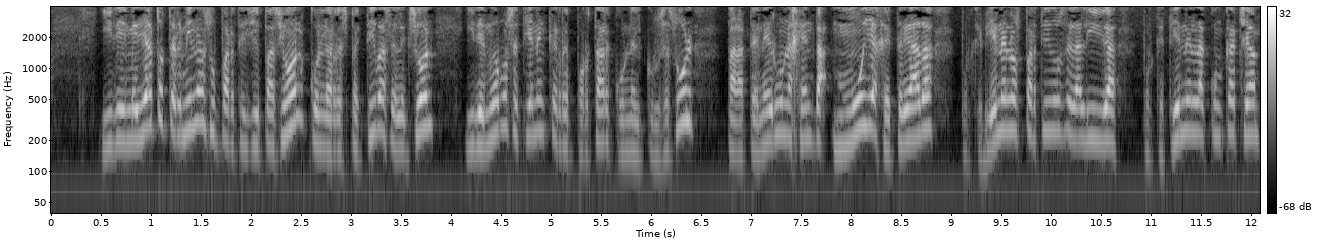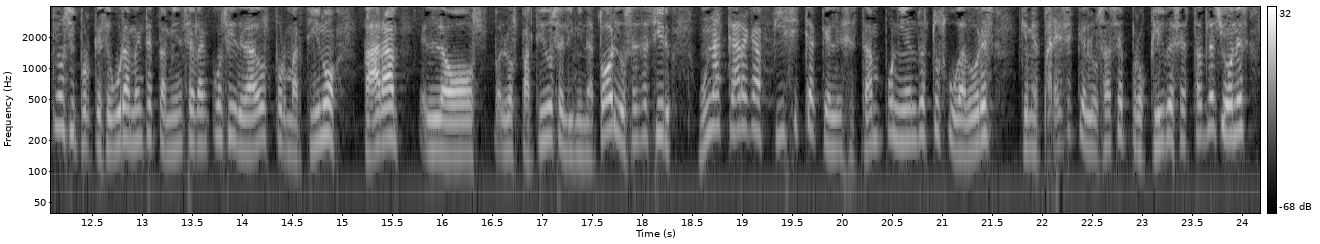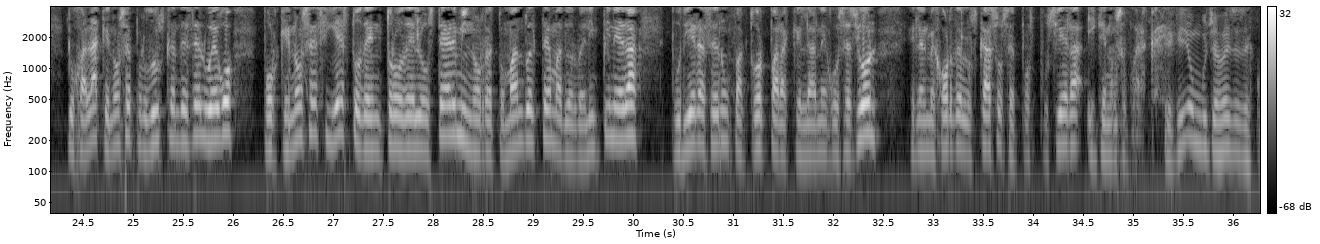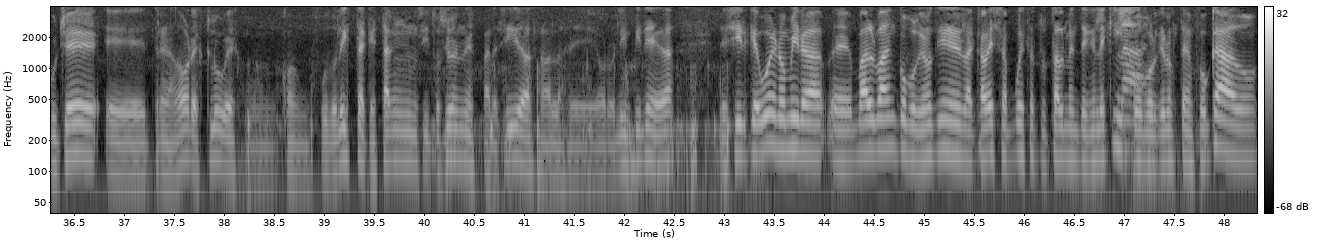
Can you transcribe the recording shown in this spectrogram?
y de inmediato terminan su participación con la respectiva selección y de nuevo se tienen que reportar con el Cruz Azul para tener una agenda muy ajetreada porque vienen los partidos de la liga, porque tienen la Conca Champions y porque seguramente también serán considerados por Martino para los, los partidos eliminatorios, es decir, una carga física que les están poniendo estos jugadores que me parece que los hace proclives a estas lesiones y ojalá que no se produzcan desde luego porque no sé si esto dentro de los términos, retomando el tema de Orbelín Pineda, pudiera ser un factor para que la negociación, en el mejor de los casos, se pospusiera y que no se fuera a caer. Es que yo muchas veces escuché eh, entrenadores, clubes con, futbolistas que están en situaciones parecidas a las de Orbelín Pineda, decir que, bueno, mira, eh, va al banco porque no tiene la cabeza puesta totalmente en el equipo, porque no está enfocado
